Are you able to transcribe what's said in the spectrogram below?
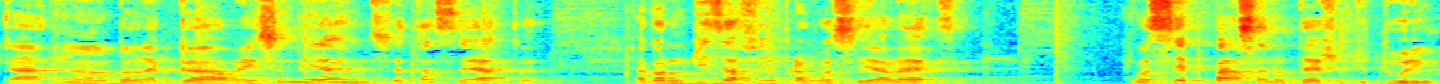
Caramba, legal, é isso mesmo, você está certo. Agora um desafio para você, Alexa. Você passa no teste de Turing?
